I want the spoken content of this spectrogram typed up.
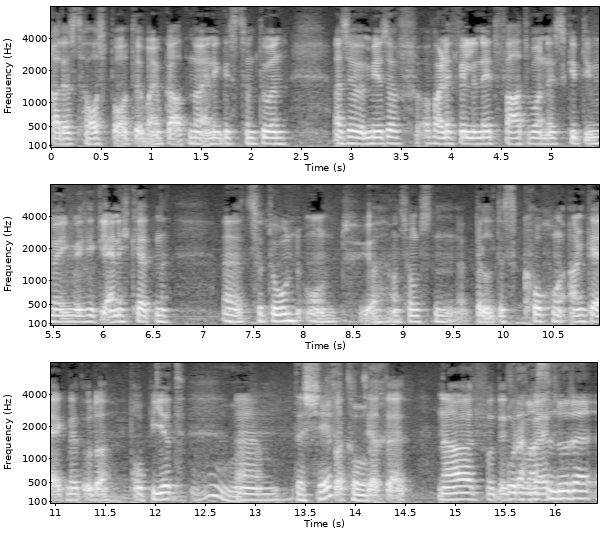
gerade erst Haus baut, da war im Garten noch einiges zum Tun. Also mir ist auf, auf alle Fälle nicht fad worden, es gibt immer irgendwelche Kleinigkeiten äh, zu tun und ja, ansonsten ein bisschen das Kochen angeeignet oder probiert. Uh, ähm, der Chefkoch? Na, Oder warst du nur der,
